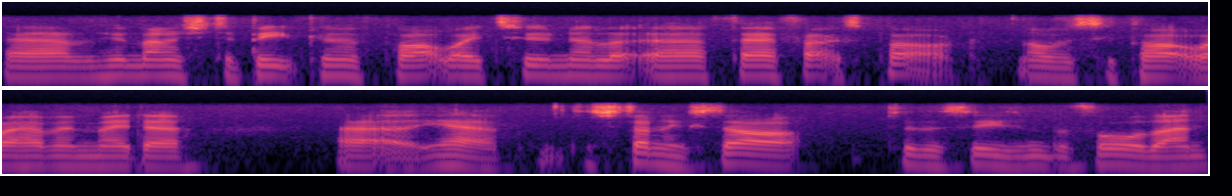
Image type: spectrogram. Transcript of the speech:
Um, who managed to beat Plymouth Parkway 2 0 at uh, Fairfax Park? Obviously, Parkway having made a uh, yeah a stunning start to the season before then,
